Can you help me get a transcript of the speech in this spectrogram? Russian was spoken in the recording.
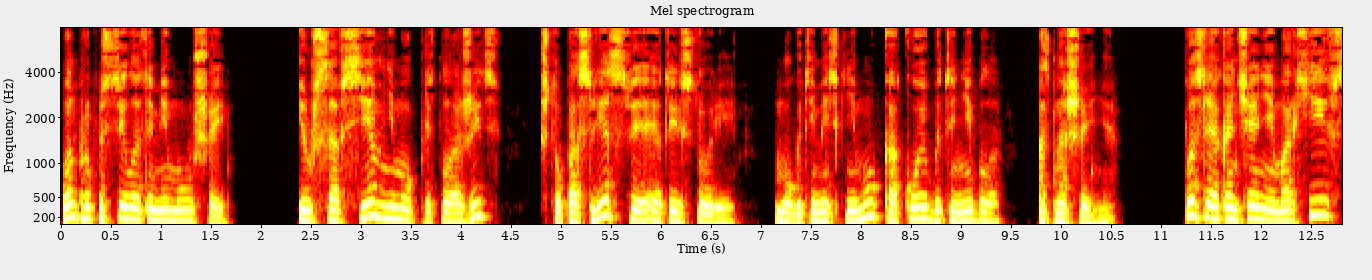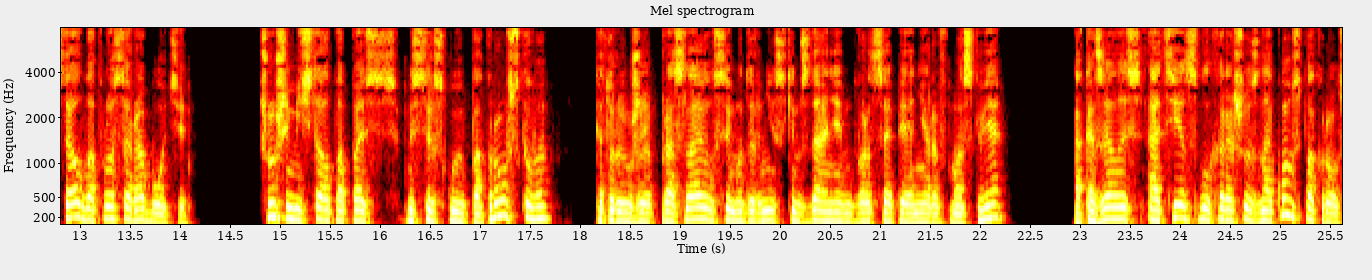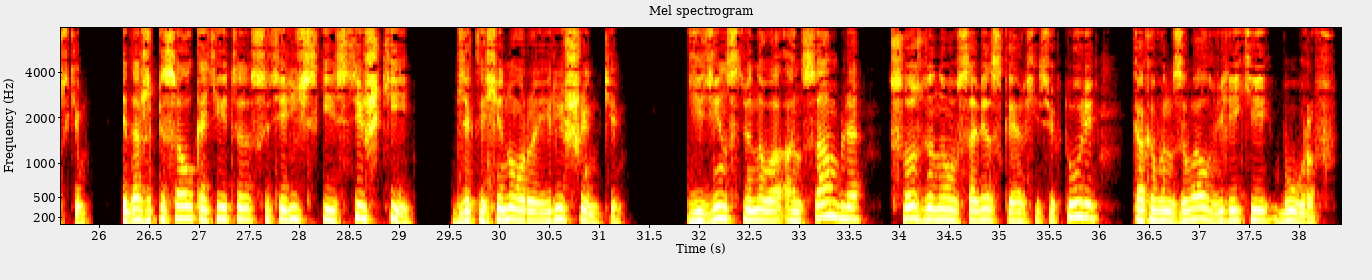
он пропустил это мимо ушей и уж совсем не мог предположить, что последствия этой истории могут иметь к нему какое бы то ни было отношение. После окончания Мархи встал вопрос о работе. Шуша мечтал попасть в мастерскую Покровского, который уже прославился модернистским зданием Дворца пионеров в Москве, оказалось, отец был хорошо знаком с Покровским и даже писал какие-то сатирические стишки для Кахинора и Решинки, единственного ансамбля, созданного в советской архитектуре, как его называл великий Буров.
